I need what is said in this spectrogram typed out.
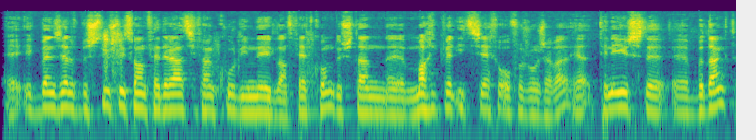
Eh, ik ben zelf bestuurslid van Federatie van Koerden in Nederland, VETCOM, dus dan mag ik wel iets zeggen over Rojava. Ja, ten eerste bedankt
